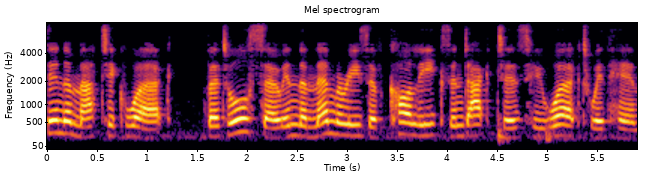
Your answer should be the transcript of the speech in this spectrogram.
cinematic work, but also in the memories of colleagues and actors who worked with him.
